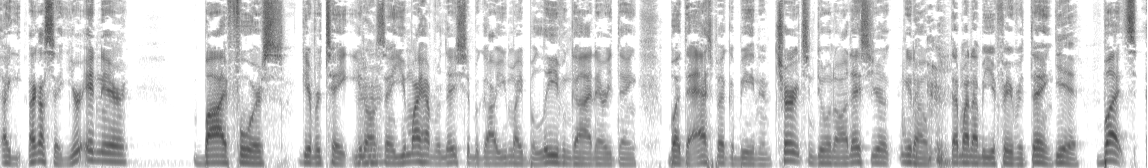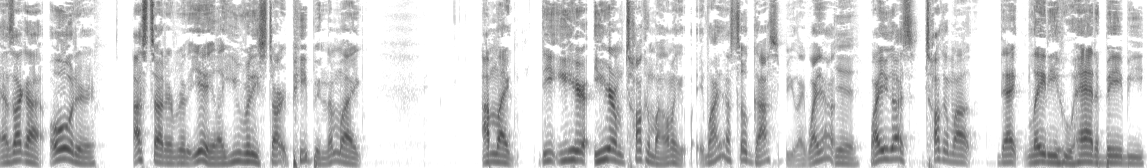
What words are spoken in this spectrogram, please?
like, like I said, you're in there by force, give or take. You know Mm-hmm. what I'm saying? You might have a relationship with God, you might believe in God and everything, but the aspect of being in church and doing all this, you're you know that might not be your favorite thing. Yeah. But as I got older, I started really yeah, like you really start peeping. I'm like, I'm like, you hear you hear them talking about. it. I'm like, why y'all so gossipy? Like, why y'all? Yeah. Why you guys talking about that lady who had a baby?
